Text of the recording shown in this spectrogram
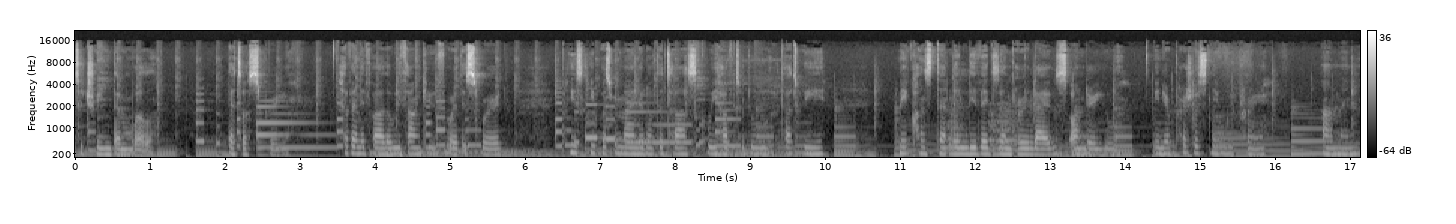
to train them well. Let us pray. Heavenly Father, we thank you for this word. Please keep us reminded of the task we have to do, that we may constantly live exemplary lives under you. In your precious name we pray. Amen.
